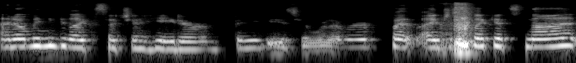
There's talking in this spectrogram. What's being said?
I don't mean to be like such a hater of babies or whatever, but I just like it's not.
